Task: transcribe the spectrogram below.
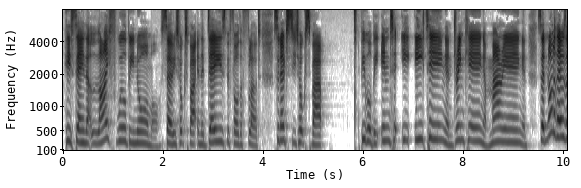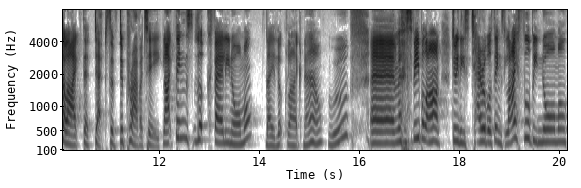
He's saying that life will be normal. So, he talks about in the days before the flood. So, notice he talks about people will be into e- eating and drinking and marrying and so none of those are like the depths of depravity like things look fairly normal they look like now. Um, so people aren't doing these terrible things. Life will be normal,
